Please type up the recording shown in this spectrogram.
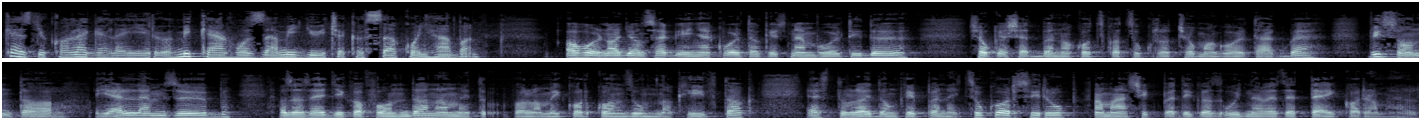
kezdjük a legelejéről. Mi kell hozzá, mit gyűjtsek össze a konyhában? Ahol nagyon szegények voltak és nem volt idő, sok esetben a kocka cukrot csomagolták be, viszont a jellemzőbb az az egyik a fondan, amit valamikor konzumnak hívtak, ez tulajdonképpen egy cukorszirup, a másik pedig az úgynevezett tejkaramell.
